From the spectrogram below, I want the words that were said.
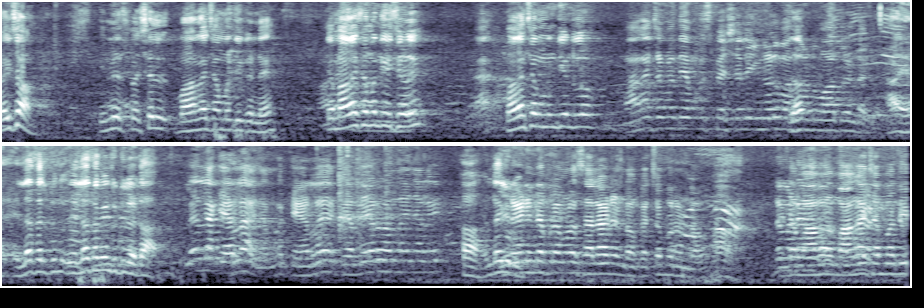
കഴിച്ചോ? ഇന്ന് സ്പെഷ്യൽ മാങ്ങ ചമ്മന്തി ഒക്കെ ഉണ്ടേ. ഏ, മാങ്ങ ചമ്മന്തി കഴിച്ചോൾ മാങ്ങ ചമ്മന്തി ഉണ്ടല്ലോ. മാങ്ങാ ചമ്മന്തി നമുക്ക് സ്പെഷ്യൽ നിങ്ങൾ വന്നുകൊണ്ട് മാത്രം ഉണ്ടാക്കും. എല്ലാ സ്ഥലത്തും എല്ലാ സമയം കിട്ടില്ല കേട്ടാ. കേരള നമ്മളെ കേരള കേരളീയർ വന്നു കഴിഞ്ഞാൽ ആ ഉണ്ടാക്കി ബിരിയാണിന്റെ അപ്പുറം നമ്മളെ സലാഡ് ഉണ്ടോ കച്ചമ്പർ പിന്നെ മാങ്ങ മാങ്ങാ ചമ്മന്തി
